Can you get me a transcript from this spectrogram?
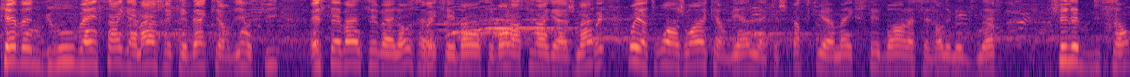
Kevin Grou, Vincent Gamache de Québec qui revient aussi, Esteban Ceballos avec ses bons, ses bons lancers d'engagement. Moi, il y a trois joueurs qui reviennent, que je suis particulièrement excité de voir la saison 2019. Philippe Bisson.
